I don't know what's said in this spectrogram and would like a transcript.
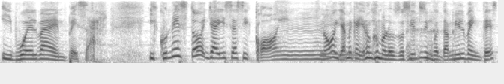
y vuelva a empezar. Y con esto ya hice así, coin, ¿no? Sí. Ya me cayeron como los 250 mil veintes,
